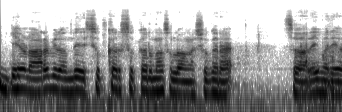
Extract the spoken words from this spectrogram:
இங்கே ஒன்று அரபியில் வந்து சுக்கர் சுக்கர் தான் சொல்லுவாங்க சுகரை ஸோ அதே மாதிரியே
